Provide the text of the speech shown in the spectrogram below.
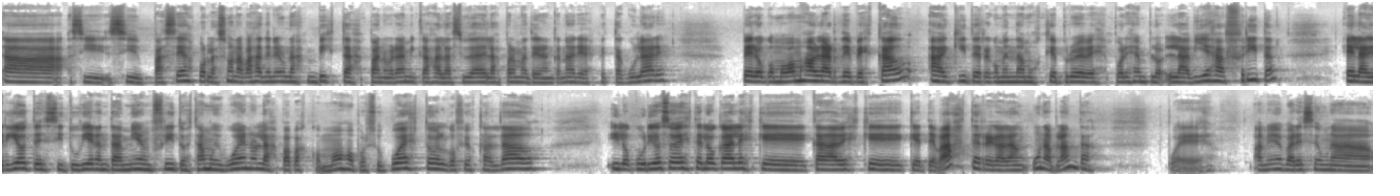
a, si, si, paseas por la zona, vas a tener unas vistas panorámicas a la ciudad de Las Palmas de Gran Canaria espectaculares. Pero como vamos a hablar de pescado, aquí te recomendamos que pruebes, por ejemplo, la vieja frita, el agriote, si tuvieran también frito, está muy bueno. Las papas con mojo, por supuesto. El gofio escaldado. Y lo curioso de este local es que cada vez que, te vas te regalan una planta. Pues a mí me parece una,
